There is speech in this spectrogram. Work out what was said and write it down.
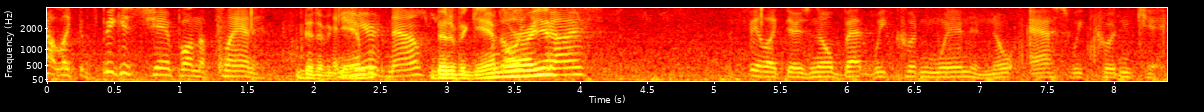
Felt like the biggest champ on the planet. Bit of a gambler. now, Bit of a gambler, are you you? guys, I feel like there's no bet we couldn't win and no ass we couldn't kick.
